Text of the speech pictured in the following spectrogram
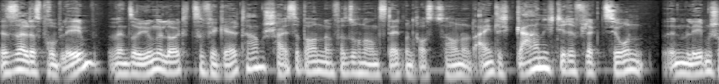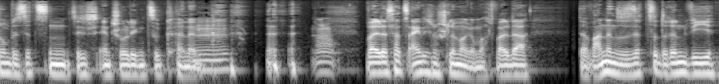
Das ist halt das Problem, wenn so junge Leute zu viel Geld haben, Scheiße bauen, dann versuchen noch ein Statement rauszuhauen und eigentlich gar nicht die Reflexion im Leben schon besitzen, sich entschuldigen zu können. Mhm. Ja. weil das hat es eigentlich noch schlimmer gemacht, weil da, da waren dann so Sätze drin wie,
